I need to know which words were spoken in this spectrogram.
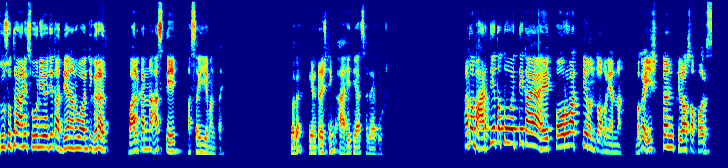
सुसूत्र आणि सुनियोजित अध्ययन अनुभवांची गरज बालकांना असते असंही हे म्हणताय बघा इंटरेस्टिंग आहेत या सगळ्या गोष्टी. आता भारतीय तत्ववेत्ते काय आहेत? पौर्वात्य म्हणतो आपण यांना. बघा ईस्टर्न फिलॉसॉफर्स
